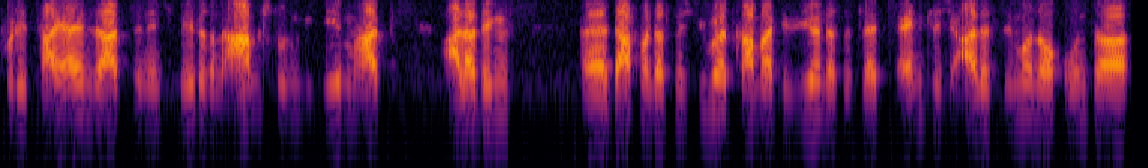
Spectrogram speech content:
Polizeieinsatz in den späteren Abendstunden gegeben hat. Allerdings äh, darf man das nicht überdramatisieren. Das ist letztendlich alles immer noch unter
